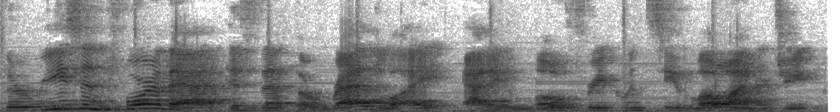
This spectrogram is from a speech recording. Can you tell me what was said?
The reason for that is that the red light at a low frequency, low energy,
